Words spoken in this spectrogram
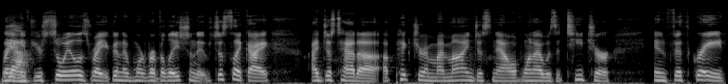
right? Yeah. If your soil is right, you're going to have more revelation. It was just like I, I just had a, a picture in my mind just now of when I was a teacher in fifth grade,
